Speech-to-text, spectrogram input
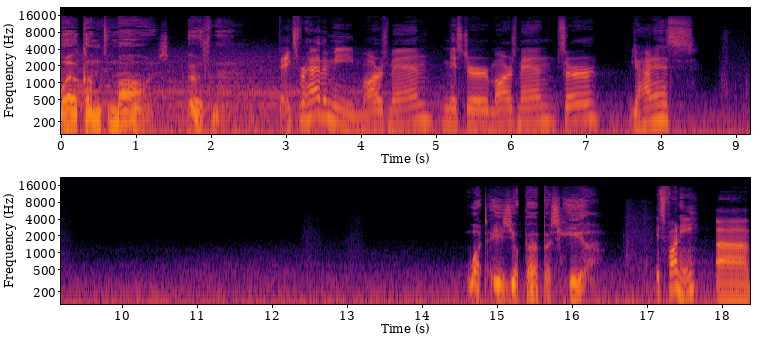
Welcome to Mars, Earthman. Thanks for having me, Marsman, Mr. Marsman, sir, Your Highness. What is your purpose here? It's funny, uh,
